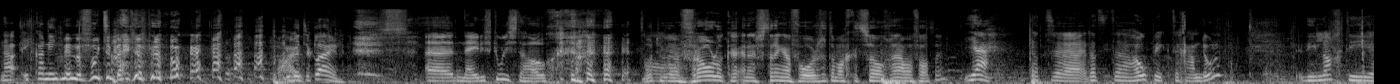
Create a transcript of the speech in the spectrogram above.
Nou, ik kan niet met mijn voeten bij de vloer. Je bent te klein. Uh, nee, de stoel is te hoog. Wordt u een vrolijke en een strenge voorzitter, mag ik het zo samenvatten? Ja, dat, uh, dat uh, hoop ik te gaan doen. Die lach die,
